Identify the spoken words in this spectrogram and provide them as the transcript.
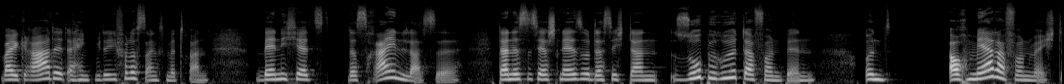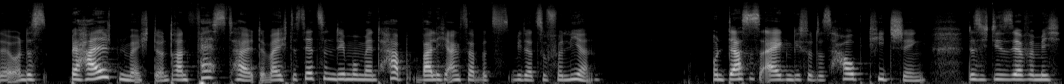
weil gerade da hängt wieder die Verlustangst mit dran. Wenn ich jetzt das reinlasse, dann ist es ja schnell so, dass ich dann so berührt davon bin und auch mehr davon möchte und es behalten möchte und dran festhalte, weil ich das jetzt in dem Moment habe, weil ich Angst habe, es wieder zu verlieren. Und das ist eigentlich so das Hauptteaching, das ich dieses Jahr für mich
